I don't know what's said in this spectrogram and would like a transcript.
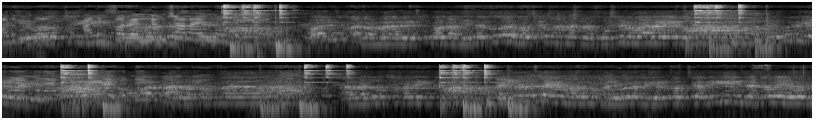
అడుగుపో అడుగుపో రెండు నిమిషాలు అయిందండి. మీద ఎవరు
